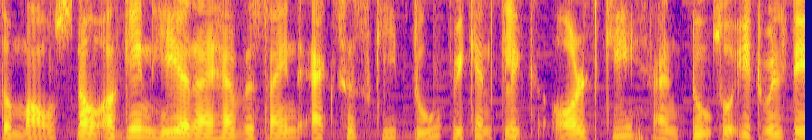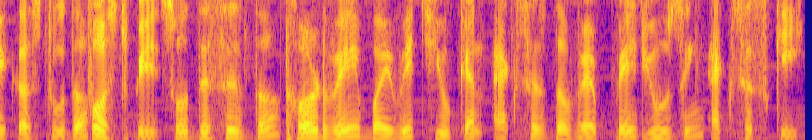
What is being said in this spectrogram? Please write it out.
the mouse. Now again here I have assigned access key 2. We can click alt key and 2. So it will take us to the first page. So this is the third way by which you can access the web page using access key.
